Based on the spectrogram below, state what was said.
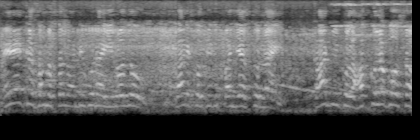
అనేక సంస్థలు అన్నీ కూడా ఈరోజు కార్యకర్తకి పనిచేస్తున్నాయి. కార్మికుల హక్కుల కోసం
